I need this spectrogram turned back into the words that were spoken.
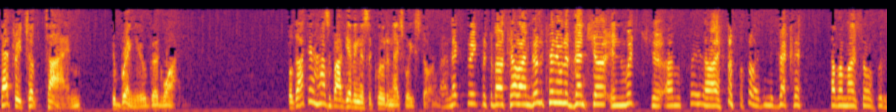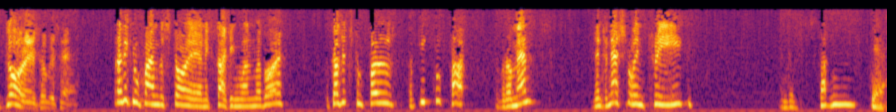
Petri took time to bring you good wine. Well, Doctor, how's about giving us a clue to next week's story? Next week, Mr. Bartell, I'm going to tell you an adventure in which uh, I'm afraid I, well, I didn't exactly cover myself with glory, shall we say. But I think you'll find the story an exciting one, my boy, because it's composed of equal parts of romance, of international intrigue, and of sudden death.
